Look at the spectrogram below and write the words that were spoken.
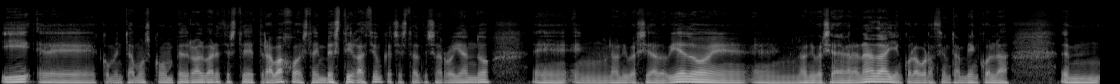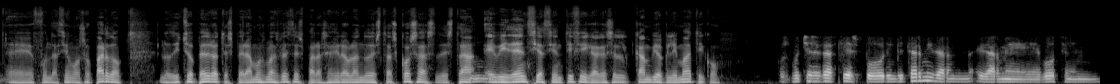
y eh, comentamos con Pedro Álvarez este trabajo, esta investigación que se está desarrollando en la Universidad de Oviedo, en la Universidad de Granada y en colaboración también con la em, Fundación Osopardo. Lo dicho, Pedro, te esperamos más veces para seguir hablando de estas cosas, de esta mm. evidencia científica que es el cambio climático. Pues muchas gracias por invitarme y, darme voz en,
